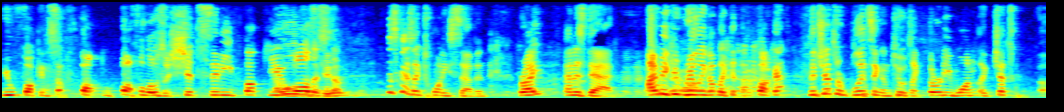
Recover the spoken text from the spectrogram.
you fucking suck. Fuck, Buffalo's a shit city. Fuck you. All this this stuff. This guy's like 27, right? And his dad. I make it really, I'm like, get the fuck out. The Jets are blitzing him too. It's like 31. Like, Jets uh,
